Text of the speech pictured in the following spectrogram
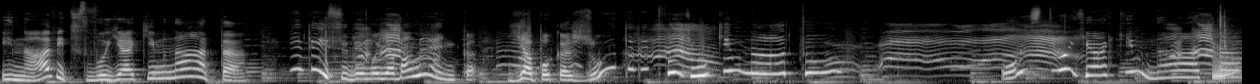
і навіть своя кімната. Іди сюди, моя маленька, я покажу тобі твою кімнату. Ось твоя кімната.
